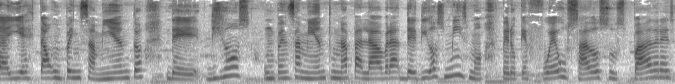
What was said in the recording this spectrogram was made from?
ahí está un pensamiento de Dios, un pensamiento, una palabra de Dios mismo, pero que fue usado sus padres,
